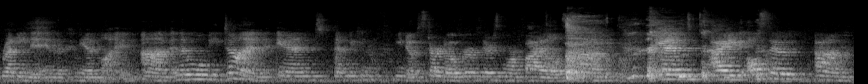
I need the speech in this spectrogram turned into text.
running it in the command line. Um, and then we'll be done, and then we can, you know, start over if there's more files. Um, and I also um,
